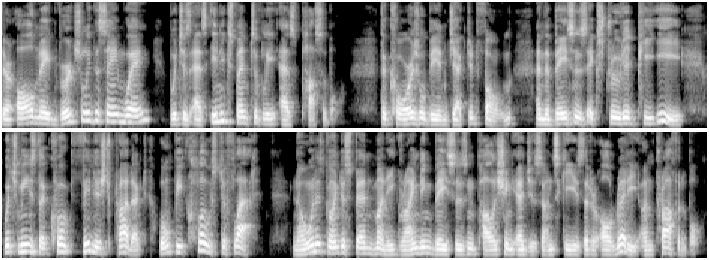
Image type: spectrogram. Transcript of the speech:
They're all made virtually the same way, which is as inexpensively as possible. The cores will be injected foam, and the bases extruded PE, which means the quote finished product won't be close to flat. No one is going to spend money grinding bases and polishing edges on skis that are already unprofitable.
